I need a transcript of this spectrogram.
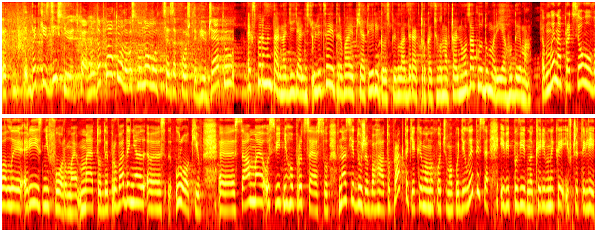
е, батьки здійснюють певну доплату, але в основному це за кошти бюджету. Експериментальна діяльність у ліцеї триває п'ятий рік, розповіла директорка цього навчального закладу Марія Гудима. Ми напрацьовували різні форми, методи проведення е, уроків, е, саме освітнього процесу. В нас є дуже багато практик, якими ми хочемо поділитися, і відповідно керівники і вчителі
